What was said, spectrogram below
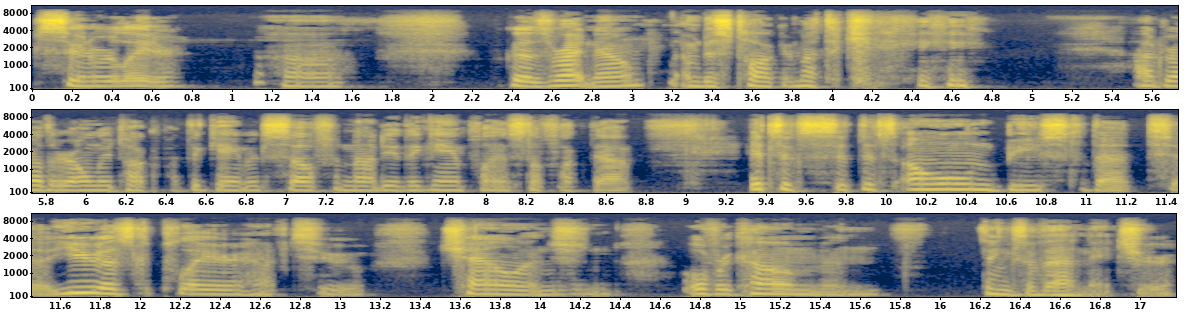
sooner or later. Uh, because right now I'm just talking about the game. I'd rather only talk about the game itself and not do the gameplay and stuff like that. It's its it's its own beast that uh, you as the player have to challenge and overcome and things of that nature.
